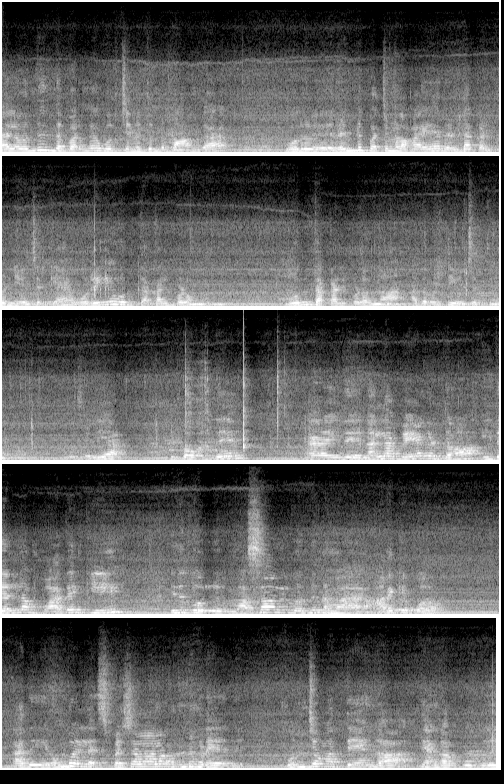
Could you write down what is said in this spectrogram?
அதில் வந்து இந்த பாருங்கள் ஒரு சின்ன துண்டு மாங்காய் ஒரு ரெண்டு பச்சை மிளகாயை ரெண்டாக கட் பண்ணி வச்சுருக்கேன். ஒரே ஒரு தக்காளி பழம் வரணும். ஒரு தக்காளி பழம் தான் அதை வெட்டி வச்சுருக்கேன். சரியா? இப்போ வந்து இது நல்லா வேகட்டும். இதெல்லாம் வதக்கி இதுக்கு ஒரு மசால் வந்து நம்ம அரைக்க போகிறோம் அது ரொம்ப இல்லை ஸ்பெஷலாலாம் ஒன்றும் கிடையாது. கொஞ்சமாக தேங்காய் தேங்காய் பூவு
